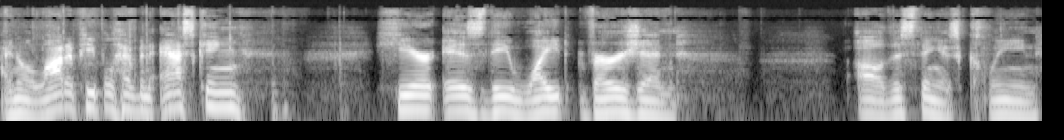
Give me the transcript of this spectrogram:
I know a lot of people have been asking. Here is the white version. Oh, this thing is clean.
